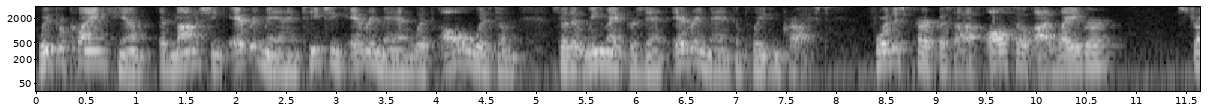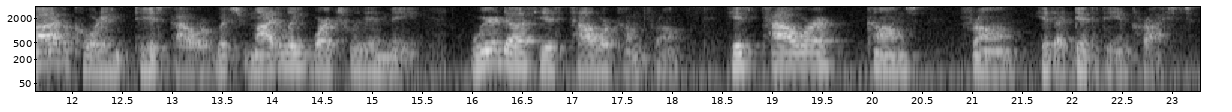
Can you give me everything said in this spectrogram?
We proclaim him, admonishing every man and teaching every man with all wisdom, so that we may present every man complete in Christ. For this purpose I also I labor, strive according to his power, which mightily works within me. Where does his power come from? His power comes from his identity in Christ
